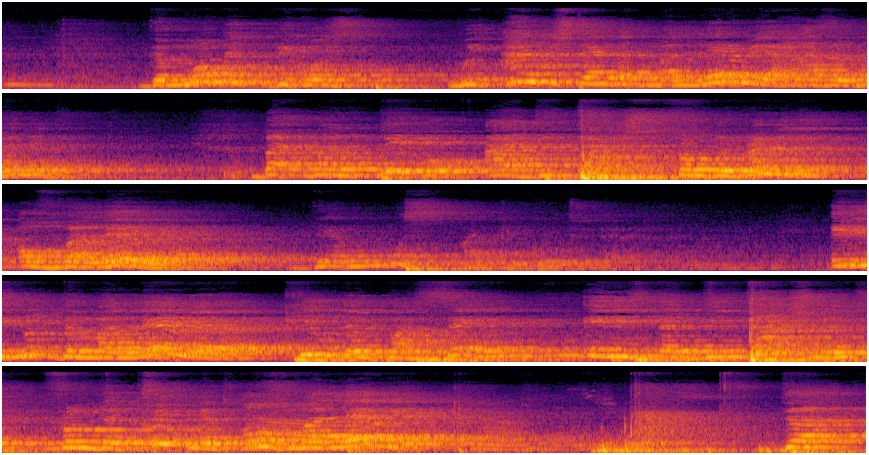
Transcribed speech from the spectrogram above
Hmm. The moment, because we understand that malaria has a remedy. But when people are detached from the remedy of malaria, they are most likely going to die. It is not the malaria that killed them per se, it is the detachment from the treatment of malaria. The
